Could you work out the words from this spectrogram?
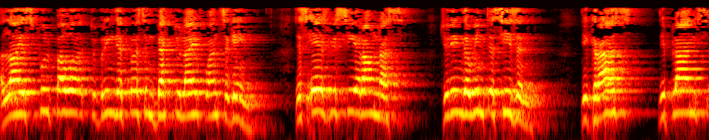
Allah has full power to bring that person back to life once again. Just as we see around us during the winter season, the grass, the plants,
